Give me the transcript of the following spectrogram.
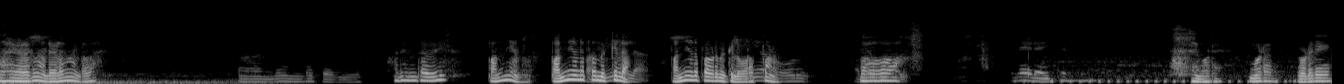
ആ ഇളകുന്നുണ്ട്? ഇളകുന്നുണ്ടോ? അതെന്താ അത്? പന്നിയാണോ? പന്നിയാണ് ഇപ്പൊ നിക്കില്ല പന്നിയാണ് ഇപ്പൊ അവിടെ നിക്കില്ല ഉറപ്പാണ്? വാ വാ ഇങ്ങോട്ട് ഇങ്ങോട്ടാ റോഡിലേക്ക്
